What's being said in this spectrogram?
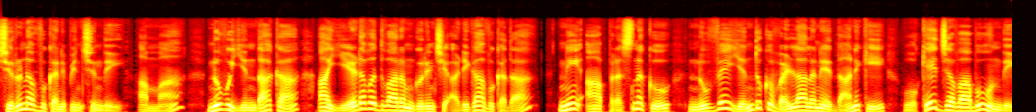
చిరునవ్వు కనిపించింది. అమ్మా నువ్వు ఇందాక ఆ ఏడవ ద్వారం గురించి అడిగావు కదా? నీ ఆ ప్రశ్నకు నువ్వే ఎందుకు వెళ్ళాలనే దానికి ఒకే జవాబు ఉంది.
